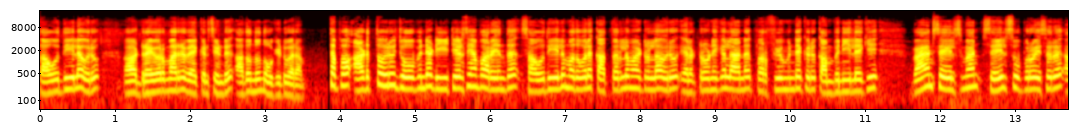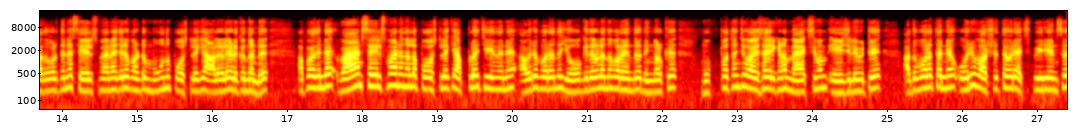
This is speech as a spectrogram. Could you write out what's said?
സൗദിയിലെ ഒരു ഡ്രൈവർമാരുടെ വേക്കൻസി ഉണ്ട്. അതൊന്ന് നോക്കിയിട്ട് വരാം. അപ്പോൾ അടുത്ത ഒരു ജോബിന്റെ ഡീറ്റെയിൽസ് ഞാൻ പറയുന്നത് സൗദിയിലും അതുപോലെ ഖത്തറിലുമായിട്ടുള്ള ഒരു ഇലക്ട്രോണിക്കൽ ആൻഡ് പെർഫ്യൂമിന്റെ ഒക്കെ ഒരു കമ്പനിയിലേക്ക് വാൻ സെയിൽസ്മാൻ സെയിൽസ് സൂപ്പർവൈസർ അതുപോലെ തന്നെ സെയിൽസ് മാനേജർ പറഞ്ഞിട്ട് മൂന്ന് പോസ്റ്റിലേക്ക് ആളുകളെ എടുക്കുന്നുണ്ട്. അപ്പോൾ അതിന്റെ വാൻ സെയിൽസ്മാൻ എന്നുള്ള പോസ്റ്റിലേക്ക് അപ്ലൈ ചെയ്യുന്നതിന് അവർ പറയുന്ന യോഗ്യതകൾ എന്ന് പറയുന്നത് നിങ്ങൾക്ക് മുപ്പത്തഞ്ച് വയസ്സായിരിക്കണം മാക്സിമം ഏജ് ലിമിറ്റ് അതുപോലെ തന്നെ ഒരു വർഷത്തെ ഒരു എക്സ്പീരിയൻസ്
